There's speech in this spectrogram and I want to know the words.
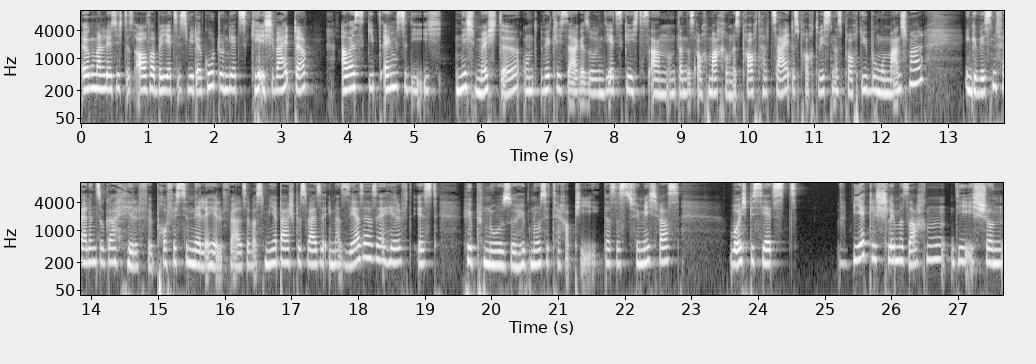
irgendwann löse ich das auf, aber jetzt ist wieder gut und jetzt gehe ich weiter. Aber es gibt Ängste, die ich nicht möchte und wirklich sage so, und jetzt gehe ich das an und dann das auch mache. Und es braucht halt Zeit, es braucht Wissen, es braucht Übung und manchmal in gewissen Fällen sogar Hilfe, professionelle Hilfe. Also was mir beispielsweise immer sehr, sehr, sehr hilft, ist Hypnose, Hypnosetherapie. Das ist für mich was, wo ich bis jetzt wirklich schlimme Sachen, die ich schon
